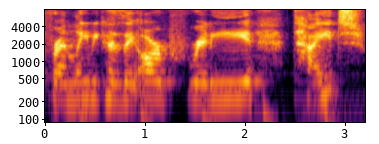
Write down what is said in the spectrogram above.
friendly because they are pretty tight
